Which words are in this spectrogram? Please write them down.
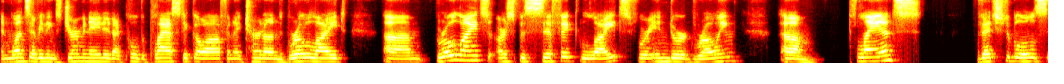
And once everything's germinated, I pull the plastic off and I turn on the grow light. Um, grow lights are specific lights for indoor growing. Um, plants, vegetables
